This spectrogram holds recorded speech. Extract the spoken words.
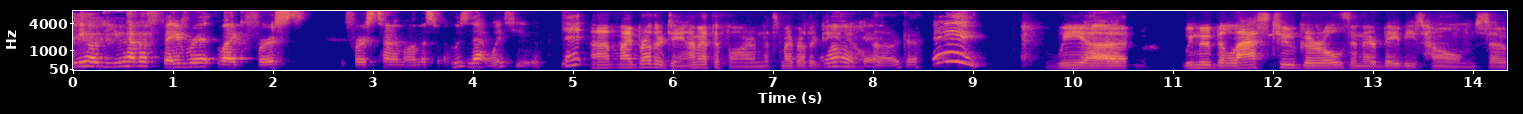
Beho, do you have a favorite like first first time on this? Who's that with you? That Uh, my brother Dan. I'm at the farm. That's my brother Daniel. okay. Oh, okay. Hey. We uh, we moved the last two girls and their babies home, so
